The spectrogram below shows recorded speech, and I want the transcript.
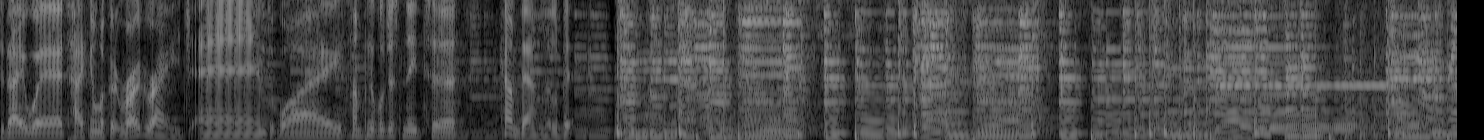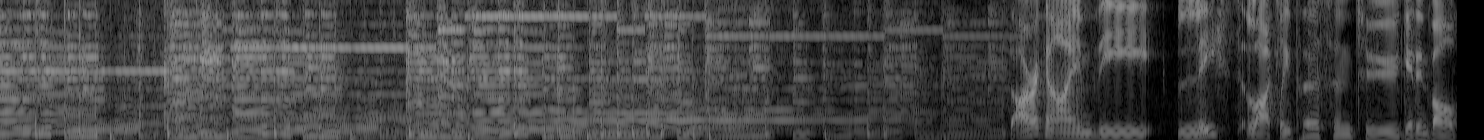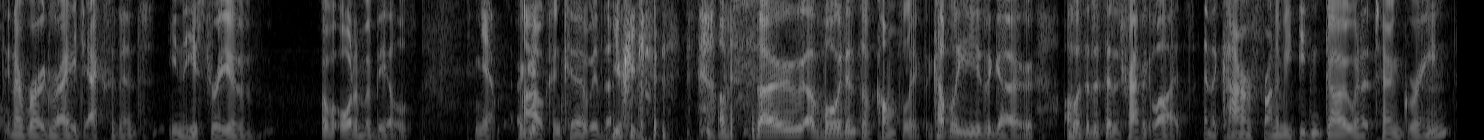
Today we're taking a look at road rage and why some people just need to calm down a little bit. So I reckon I'm the least likely person to get involved in a road rage accident in the history of of automobiles. Yeah, Okay. I'll concur with that. You could get, I'm so avoidance of conflict. A couple of years ago, I was at a set of traffic lights and the car in front of me didn't go when it turned green.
